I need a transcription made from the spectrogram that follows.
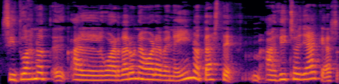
Si tú has eh, al guardar una hora BNI notaste, has dicho ya que has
